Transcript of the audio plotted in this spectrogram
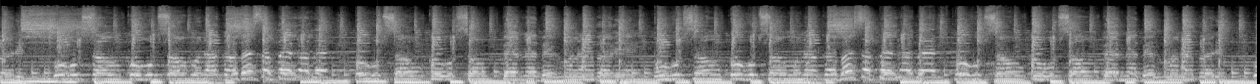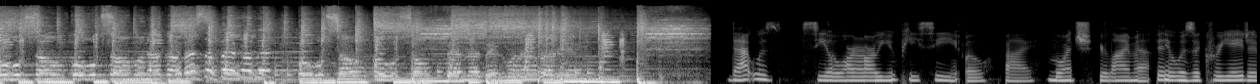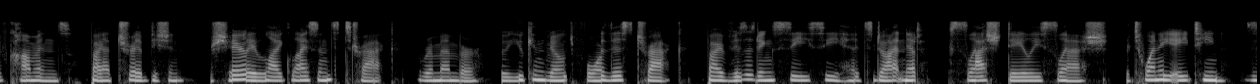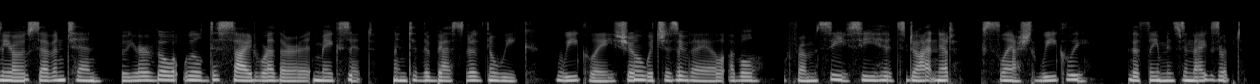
was CORUPCO by Moach Lima. It was a Creative Commons by attribution. Share Alike licensed track. Remember, you can vote for this track by visiting cchits.net slash daily slash 2018 0710. Your vote will decide whether it makes it into the best of the week weekly show which is available from cchits.net slash weekly. The theme is an excerpt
